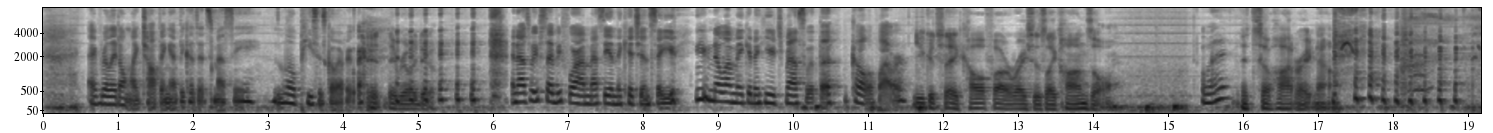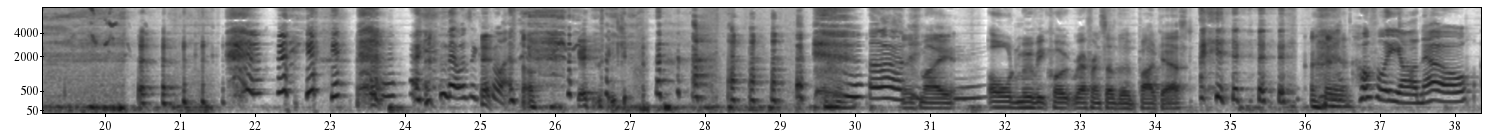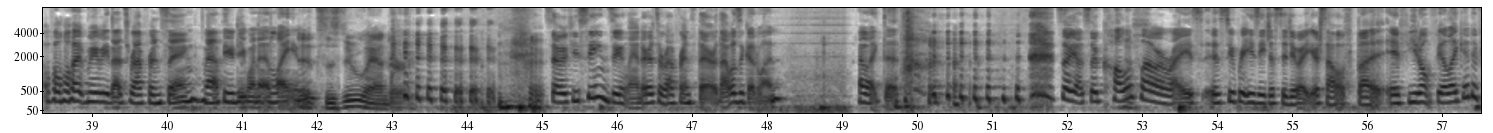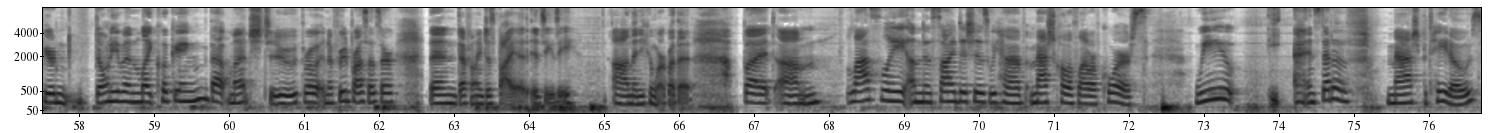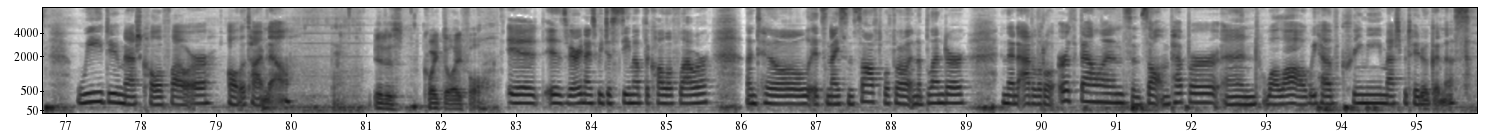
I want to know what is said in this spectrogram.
I really don't like chopping it because it's messy. Little pieces go everywhere. It, they really do. and as we've said before, I'm messy in the kitchen, so you you know I'm making a huge mess with the cauliflower. You could say cauliflower rice is like Hansel. What? It's so hot right now. that was a good one. okay, thank you. There's my old movie quote reference of the podcast. Hopefully, y'all know what movie that's referencing. Matthew, do you want to enlighten? It's Zoolander. so, if you've seen Zoolander, it's a reference there. That was a good one. I liked it. So yeah, so cauliflower rice is super easy just to do it yourself. But if you don't feel like it, if you don't even like cooking that much to throw it in a food processor, then definitely just buy it. It's easy. Um, then you can work with it. But um, lastly, on the side dishes, we have mashed cauliflower, of course. We instead of mashed potatoes, we do mashed cauliflower all the time now. It is quite delightful. It is very nice. We just steam up the cauliflower until it's nice and soft. We'll throw it in a blender and then add a little earth balance and salt and pepper, and voila, we have creamy mashed potato goodness.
